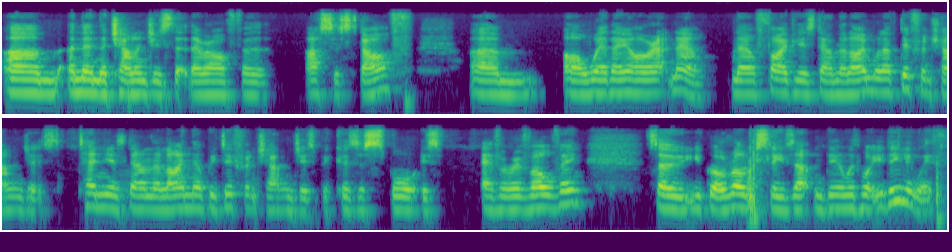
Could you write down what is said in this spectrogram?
Um, and then the challenges that there are for us as staff um, are where they are at now. Now, five years down the line, we'll have different challenges. 10 years down the line, there'll be different challenges because the sport is ever evolving. So you've got to roll your sleeves up and deal with what you're dealing with.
